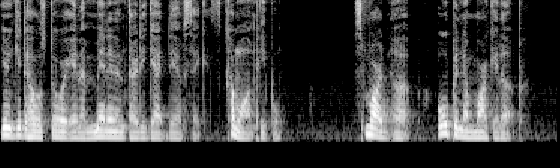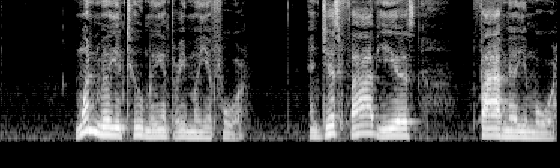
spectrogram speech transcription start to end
You can get the whole story in a minute and 30 goddamn seconds. Come on, people. Smarten up. Open the market up. 1 million, 2 million, 3 million, 4. In just five years, 5 million more.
